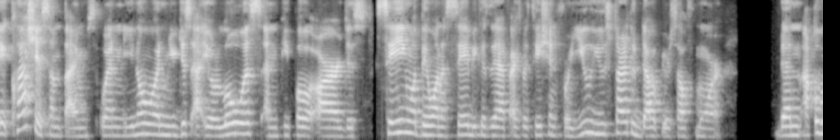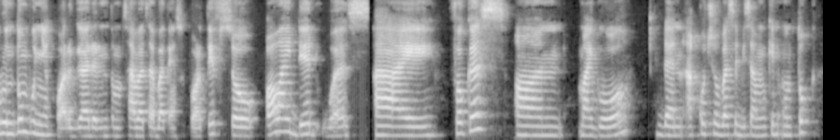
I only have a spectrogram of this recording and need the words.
it clashes sometimes when you know when you just at your lowest and people are just saying what they want to say because they have expectation for you you start to doubt yourself more. Dan aku beruntung punya keluarga dan sahabat-sahabat yang supportive so all I did was I focus on my goal dan aku coba sebisa mungkin untuk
